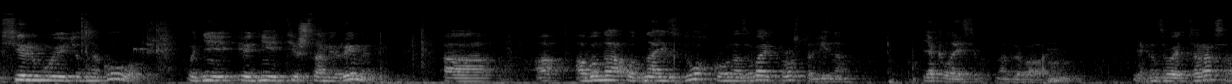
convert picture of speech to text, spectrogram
всі римують однаково, одні, одні і ті ж самі рими, а, а, а вона одна із двох, кого називають просто Ліна, як Лесів називали. Як називають Тараса,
